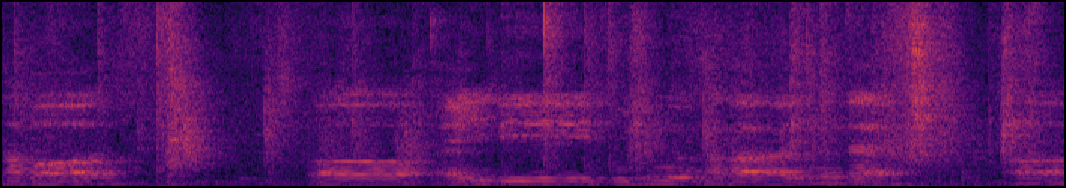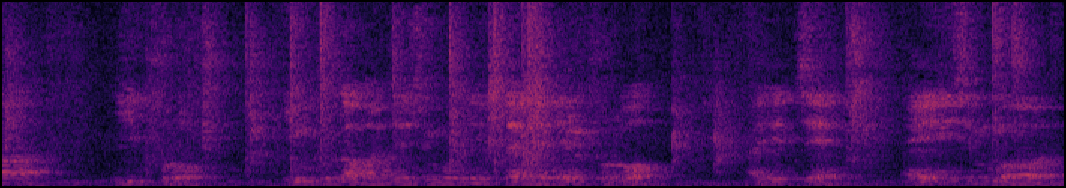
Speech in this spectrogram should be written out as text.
4번. 어, A, B 두 신문사가 있는데 어, 2% 잉크가 번진 신문이 얘는 1% 알겠지? A 신문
